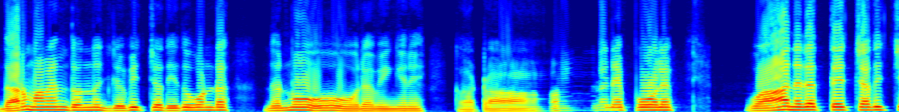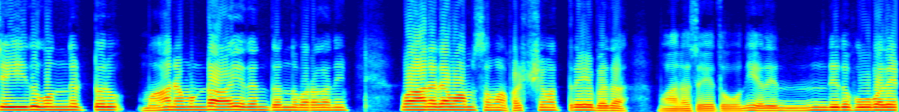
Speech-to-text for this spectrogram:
ധർമ്മമെന്തൊന്നു ലഭിച്ചതിതുകൊണ്ട് നിർമൂലമിങ്ങനെ കാട്ടാളനെ പോലെ വാനരത്തെ ചതിച്ചെയ്തു കൊന്നിട്ടൊരു മാനമുണ്ടായതെന്തെന്ന് പറക വാനരമാംസമ ഭക്ഷ്യമത്രേ ബത മനസ്സേ തോന്നിയതെന്തിതു ഭൂപതേ.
